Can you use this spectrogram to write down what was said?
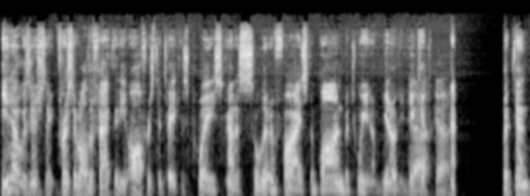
You know, it was interesting. First of all, the fact that he offers to take his place kind of solidifies the bond between them. You know, yeah, get, yeah, but then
